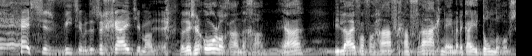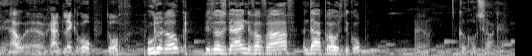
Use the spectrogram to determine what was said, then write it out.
Jezus, Wietse, maar dat is een geitje, man. Er is een oorlog aan de gang, ja? Die lui van Verhaaf gaan wraak nemen, daar kan je donder op zeggen. nou, eh, ruimt lekker op, toch? Hoe dan ook, dit was het einde van Verhaaf en daar proost ik op. Ja. Klootzakken.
